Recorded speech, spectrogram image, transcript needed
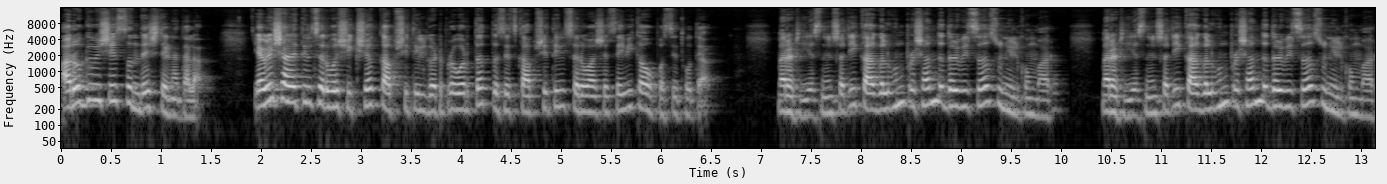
आरोग्यविषयी संदेश देण्यात आला. यावेळी शाळेतील सर्व शिक्षक कापशीतील गटप्रवर्तक तसेच कापशीतील सर्व आशा सेविका उपस्थित होत्या. मराठी एस न्यूजसाठी कागलहून प्रशांत दळवीसह सुनील कुंभार. मराठी एस न्यूजसाठी कागलहून प्रशांत दळवीसह सुनील कुंभार.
